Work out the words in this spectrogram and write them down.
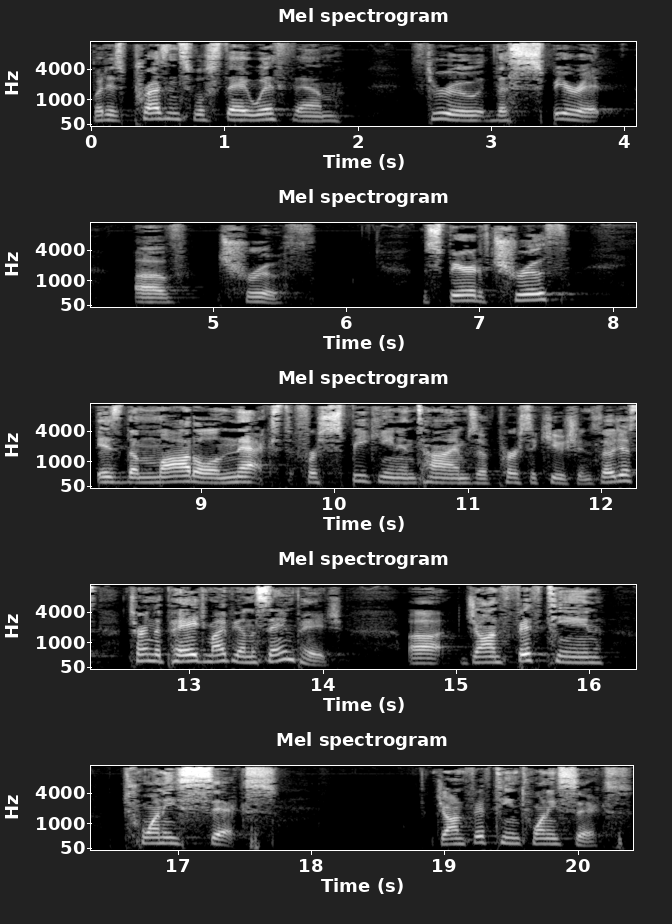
but his presence will stay with them through the Spirit of truth. The Spirit of truth is the model next for speaking in times of persecution. So just turn the page, might be on the same page. Uh, John 15, 26. John 15, 26.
